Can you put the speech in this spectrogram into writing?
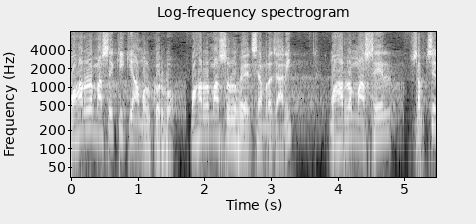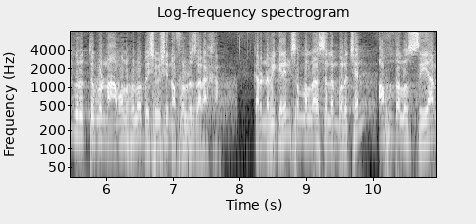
মহরম মাসে কি কি আমল করব। মহরম মাস শুরু হয়েছে, আমরা জানি। মহরম মাসের সবচেয়ে গুরুত্বপূর্ণ আমল হলো বেশি বেশি নফল রোজা রাখা। কারণ নবী করিম সাল্লা সাল্লাম বলেছেন আফদাল সিয়াম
